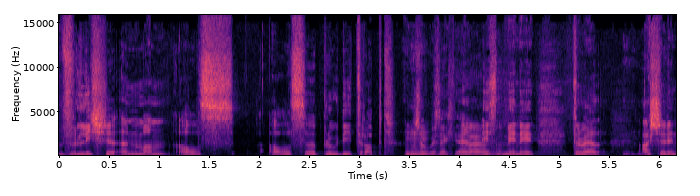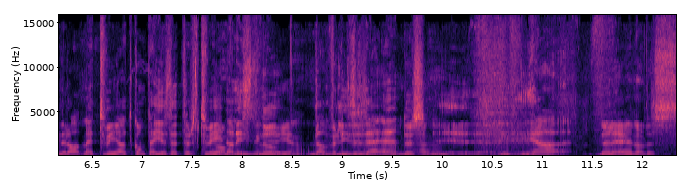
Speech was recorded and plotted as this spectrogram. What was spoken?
verlies je een man als, als uh, ploeg die trapt, zo gezegd. Hè? Ja, ja. Is het min één. Terwijl als je er inderdaad met twee uitkomt en je zet er twee, dan, Dan is het verliezen nul. Dan verliezen zij. Hè? Dus eh, ja, Nee, nee, dat is...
